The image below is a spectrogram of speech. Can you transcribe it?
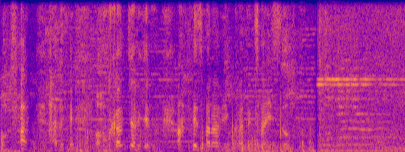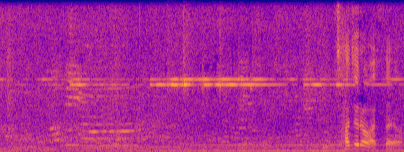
어, 사, 안에, 어, 깜짝이야. 안에 사람이 가득 차 있어. 찾으러 왔어요.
